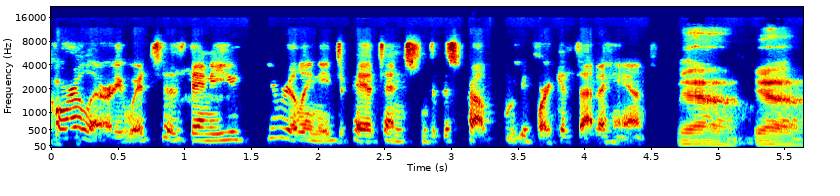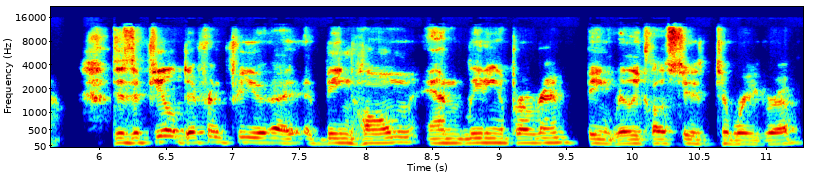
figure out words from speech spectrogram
corollary, which is, Danny, you, you really need to pay attention to this problem before it gets out of hand. Yeah, yeah. Does it feel different for you uh, being home and leading a program, being really close to, to where you grew up?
